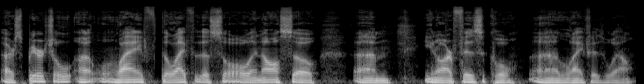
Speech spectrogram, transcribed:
our spiritual uh, life, the life of the soul, and also, um, you know, our physical uh, life as well.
